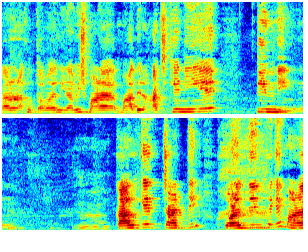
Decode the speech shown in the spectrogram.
কারণ এখন তো আমাদের নিরামিষ, মারা, মাদের আজকে নিয়ে তিন দিন। কালকে চার দিন, পরের দিন থেকে মারা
